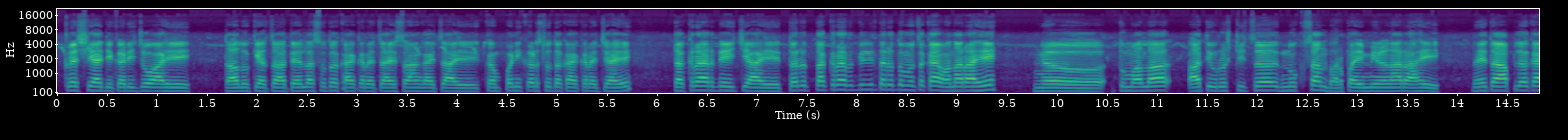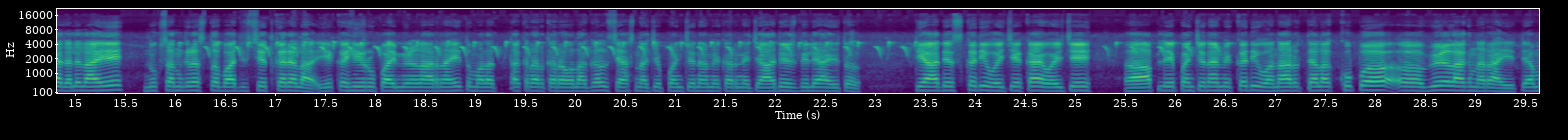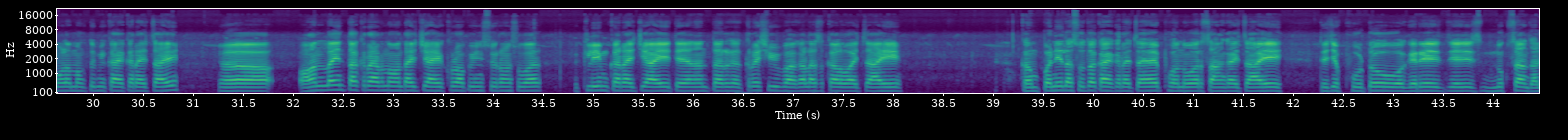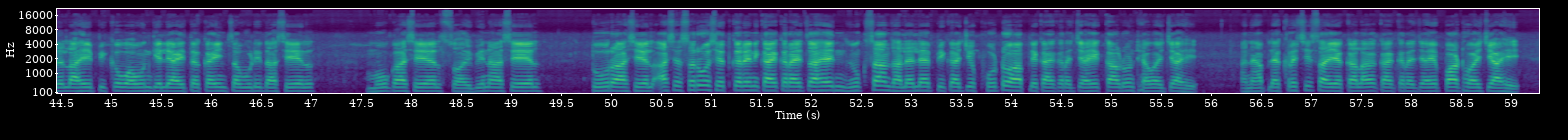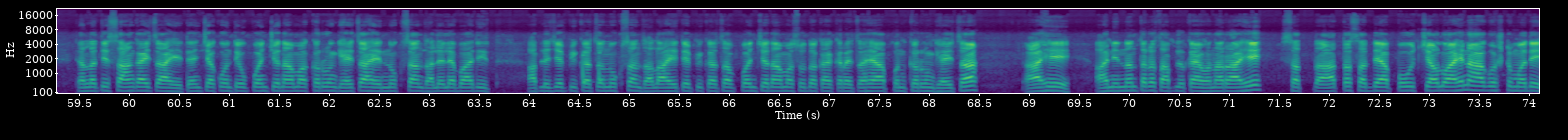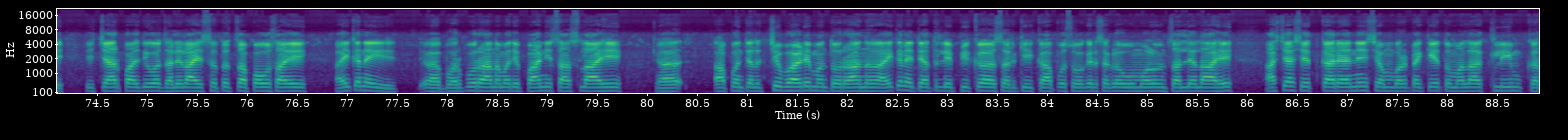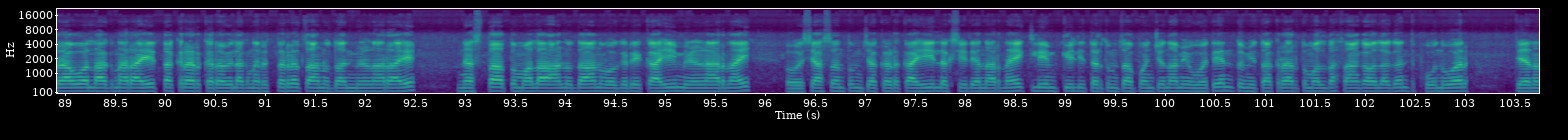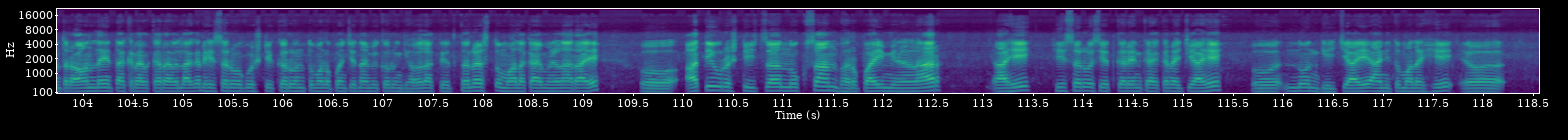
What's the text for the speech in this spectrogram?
कृषी अधिकारी जो आहे तालुक्याचा त्याला सुद्धा काय करायचं आहे? सांगायचं आहे. कंपनीकडे सुद्धा काय करायचे आहे? तक्रार द्यायची आहे. तर तक्रार दिली तर तुमचं काय होणार आहे? तुम्हाला अतिवृष्टीचं नुकसान भरपाई मिळणार आहे. नाही तर आपलं काय झालेलं आहे? नुकसानग्रस्त बाधित शेतकऱ्याला एकही रुपये मिळणार नाही. तुम्हाला तक्रार करावं लागेल. शासनाचे पंचनामे करण्याचे आदेश दिले आहेत. ते आदेश कधी व्हायचे काय व्हायचे? आपले पंचनामे कधी होणार? त्याला खूप वेळ लागणार आहे. त्यामुळं मग तुम्ही काय करायचं आहे? ऑनलाईन तक्रार नोंदायची आहे. क्रॉप इन्शुरन्सवर क्लेम करायची आहे. त्यानंतर कृषी विभागाला कळवायचं आहे. कंपनीला सुद्धा काय करायचं आहे? फोनवर सांगायचं आहे. त्याचे फोटो वगैरे जे नुकसान झालेलं आहे पिकं वाहून गेले आहेत तर काहींचा उडीद असेल मूग असेल सोयाबीन असेल तूर असेल अशा सर्व शेतकऱ्यांनी काय करायचं आहे? नुकसान झालेल्या पिकाचे फोटो आपले काय करायचे आहे? काढून ठेवायचे आहे. आणि आपल्या कृषी सहाय्यकाला काय करायचे आहे? पाठवायचे आहे. त्यांना ते सांगायचं आहे. त्यांच्याकडून ते पंचनामा करून घ्यायचा आहे. नुकसान झालेल्या बाधित आपल्या ज्या पिकाचं नुकसान झालं आहे त्या पिकाचा पंचनामासुद्धा काय करायचा आहे? आपण करून घ्यायचा. आहे. आणि नंतरच आपल्याला काय होणार आहे? सत आता सध्या पाऊस चालू आहे ना ऑगस्टमध्ये. हे चार पाच दिवस झालेला आहे. सततचा पाऊस आहे. आहे का नाही? भरपूर रानामध्ये पाणी साचलं आहे. आपण त्याला चिभाडे म्हणतो रानं. आहे का नाही? त्यातले पिकं सरकी कापूस वगैरे सगळं उमळून चाललेलं आहे. अशा शेतकऱ्याने शंभर टक्के तुम्हाला क्लेम करावं लागणार आहे. तक्रार करावी लागणार आहे. तरच अनुदान मिळणार आहे. नसता तुम्हाला अनुदान वगैरे काही मिळणार नाही. शासन तुमच्याकडं काही लक्ष देणार नाही. क्लेम केली तर तुमचा पंचनामे होते आणि तुम्ही तक्रार तुम्हाला सांगावं लागेल फोनवर त्यानंतर ऑनलाईन तक्रार करावी लागेल हे सर्व गोष्टी करून तुम्हाला पंचनामे करून घ्यावं लागते तरच तुम्हाला काय मिळणार आहे? अतिवृष्टीचं नुकसान भरपाई मिळणार आहे. ही सर्व शेतकऱ्यांनी काय करायची आहे? नोंद घ्यायची आहे आणि तुम्हाला हे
